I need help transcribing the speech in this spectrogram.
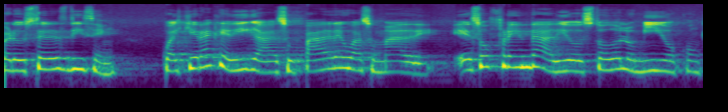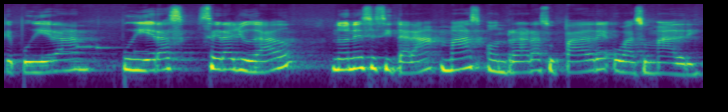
Pero ustedes dicen, cualquiera que diga a su padre o a su madre, es ofrenda a Dios todo lo mío con que pudieran, pudieras ser ayudado, no necesitará más honrar a su padre o a su madre.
